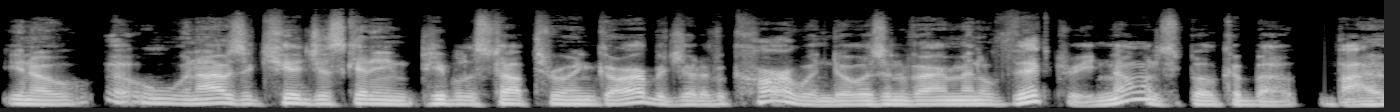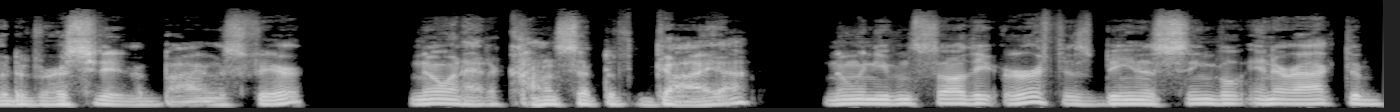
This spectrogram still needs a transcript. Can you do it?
you know, uh, when I was a kid, just getting people to stop throwing garbage out of a car window was an environmental victory. No one spoke about biodiversity in the biosphere. No one had a concept of Gaia. No one even saw the earth as being a single interactive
